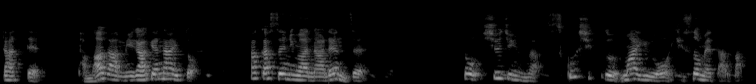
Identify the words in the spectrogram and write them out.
だって、玉が磨けないと、博士にはなれんぜ。と主人は少しく眉を潜めたが、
